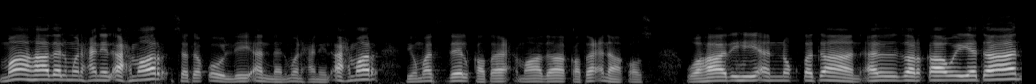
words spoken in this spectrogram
ما هذا المنحني الأحمر؟ ستقول لي أن المنحني الأحمر يمثل قطع ماذا؟ قطع ناقص. وهذه النقطتان الزرقاويتان.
